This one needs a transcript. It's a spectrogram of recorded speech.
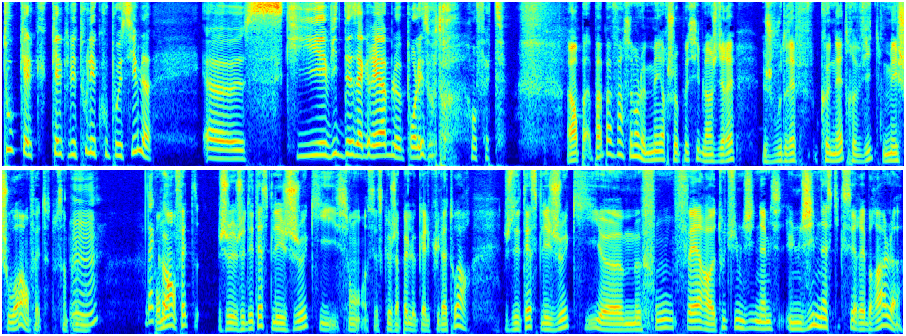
tout calcu- calculer tous les coups possibles, euh, ce qui est vite désagréable pour les autres, en fait. Alors, pas, pas, pas forcément le meilleur choix possible, hein, je dirais, je voudrais connaître vite mes choix, en fait, tout simplement. Mhm. Pour moi, en fait, je, je déteste les jeux qui sont. C'est ce que j'appelle le calculatoire. Je déteste les jeux qui euh, me font faire euh, toute une, gymna- une gymnastique cérébrale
